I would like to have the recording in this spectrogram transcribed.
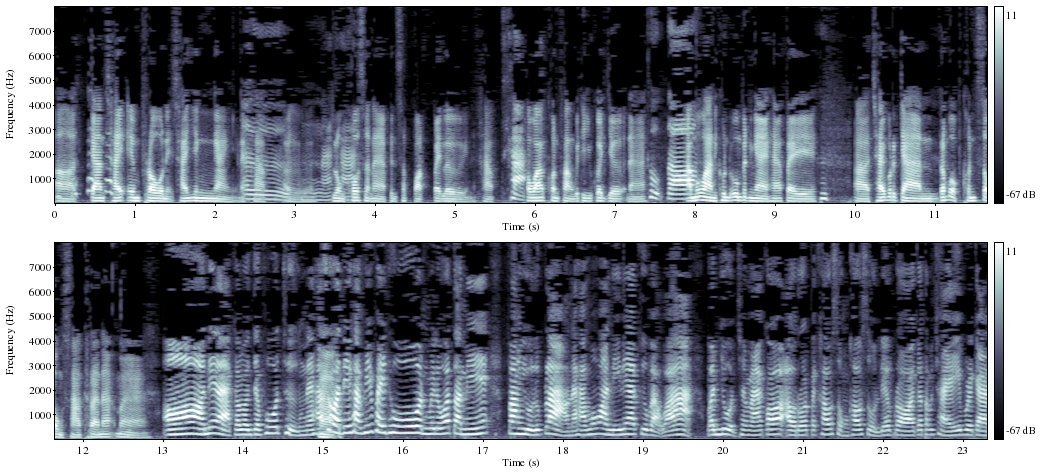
เอ่อการใช้ M Pro เนี่ยใช้ยังไงนะครับเออเออนะคะลงโฆษณาเป็นสปอตไปเลยนะครับค่ะเพราะว่าคนฟังวิทยุก็เยอะนะ ถูกต้องอะเมื่อวานคุณอุ้มเป็นไงฮะไปอ่า ใช้บริการระบบขนส่งสาธารณะมา อ๋อเนี่ยแหละกำลังจะพูดถึงนะครัคะบสวัสดีค่ะพี่ไพฑูรย์ไม่รู้ว่าตอนนี้ฟังอยู่หรือเปล่านะคะ เมื่อวานนี้เนี่ยคือแบบว่าวันหยุดใช่ไหมก็เอารถไปเข้าส่งเข้าศูนย์เรียบร้อยก็ต้องใช้บริการ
